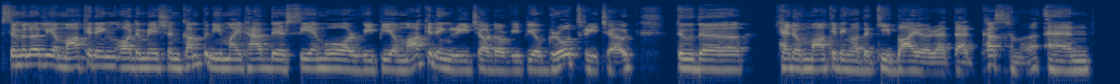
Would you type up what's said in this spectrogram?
Similarly, a marketing automation company might have their CMO or VP of marketing reach out or VP of growth reach out to the head of marketing or the key buyer at that customer and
